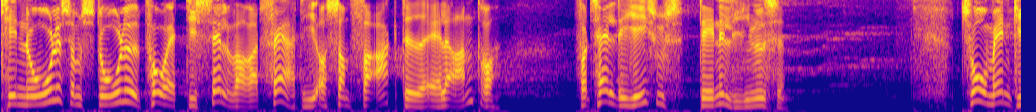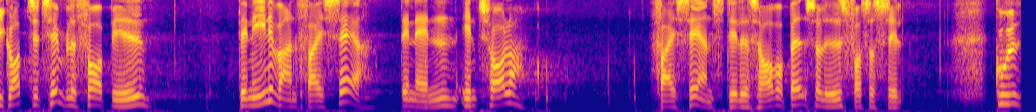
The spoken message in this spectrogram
Til nogle, som stolede på, at de selv var retfærdige og som foragtede alle andre, fortalte Jesus denne lignelse. To mænd gik op til templet for at bede. Den ene var en farisæer, den anden en toller. Farisæeren stillede sig op og bad således for sig selv. Gud,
